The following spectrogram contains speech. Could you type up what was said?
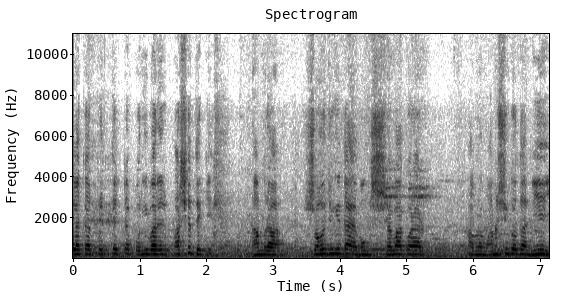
এলাকার প্রত্যেকটা পরিবারের পাশে থেকে আমরা সহযোগিতা এবং সেবা করার আমরা মানসিকতা নিয়েই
